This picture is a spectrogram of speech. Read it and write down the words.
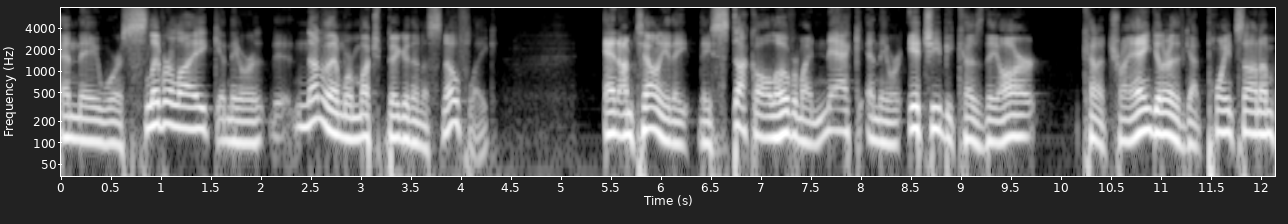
and they were sliver like and they were none of them were much bigger than a snowflake. And i'm telling you they they stuck all over my neck and they were itchy because they are kind of triangular. They've got points on them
